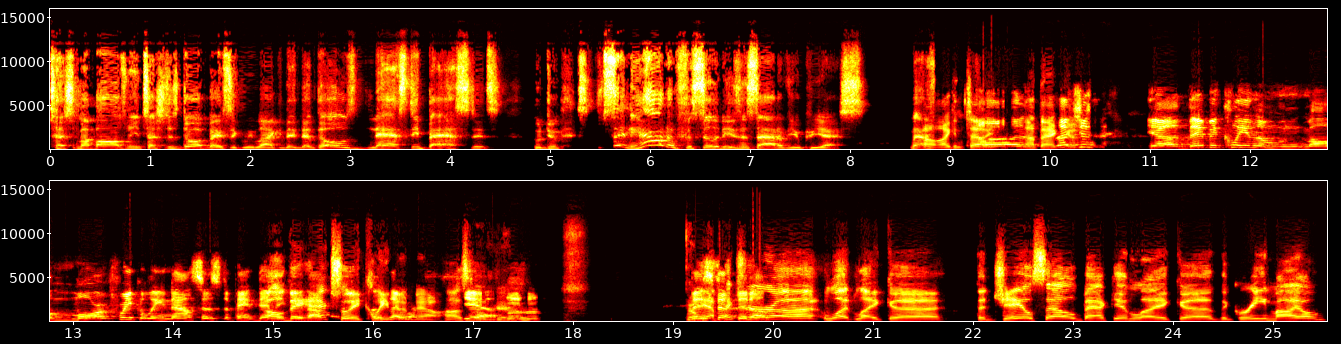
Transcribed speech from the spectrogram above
touch my balls when you touch this door, basically. Like they, those nasty bastards who do. Sydney, how are the facilities inside of UPS? Man, oh, I can tell you, uh, not that good. Yeah, they've been cleaning them uh, more frequently now since the pandemic. Oh, they actually clean them now, huh? So, yeah. Mm-hmm. They yeah, stepped picture, it up. Uh, what, like uh, the jail cell back in like uh, the Green Mile?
